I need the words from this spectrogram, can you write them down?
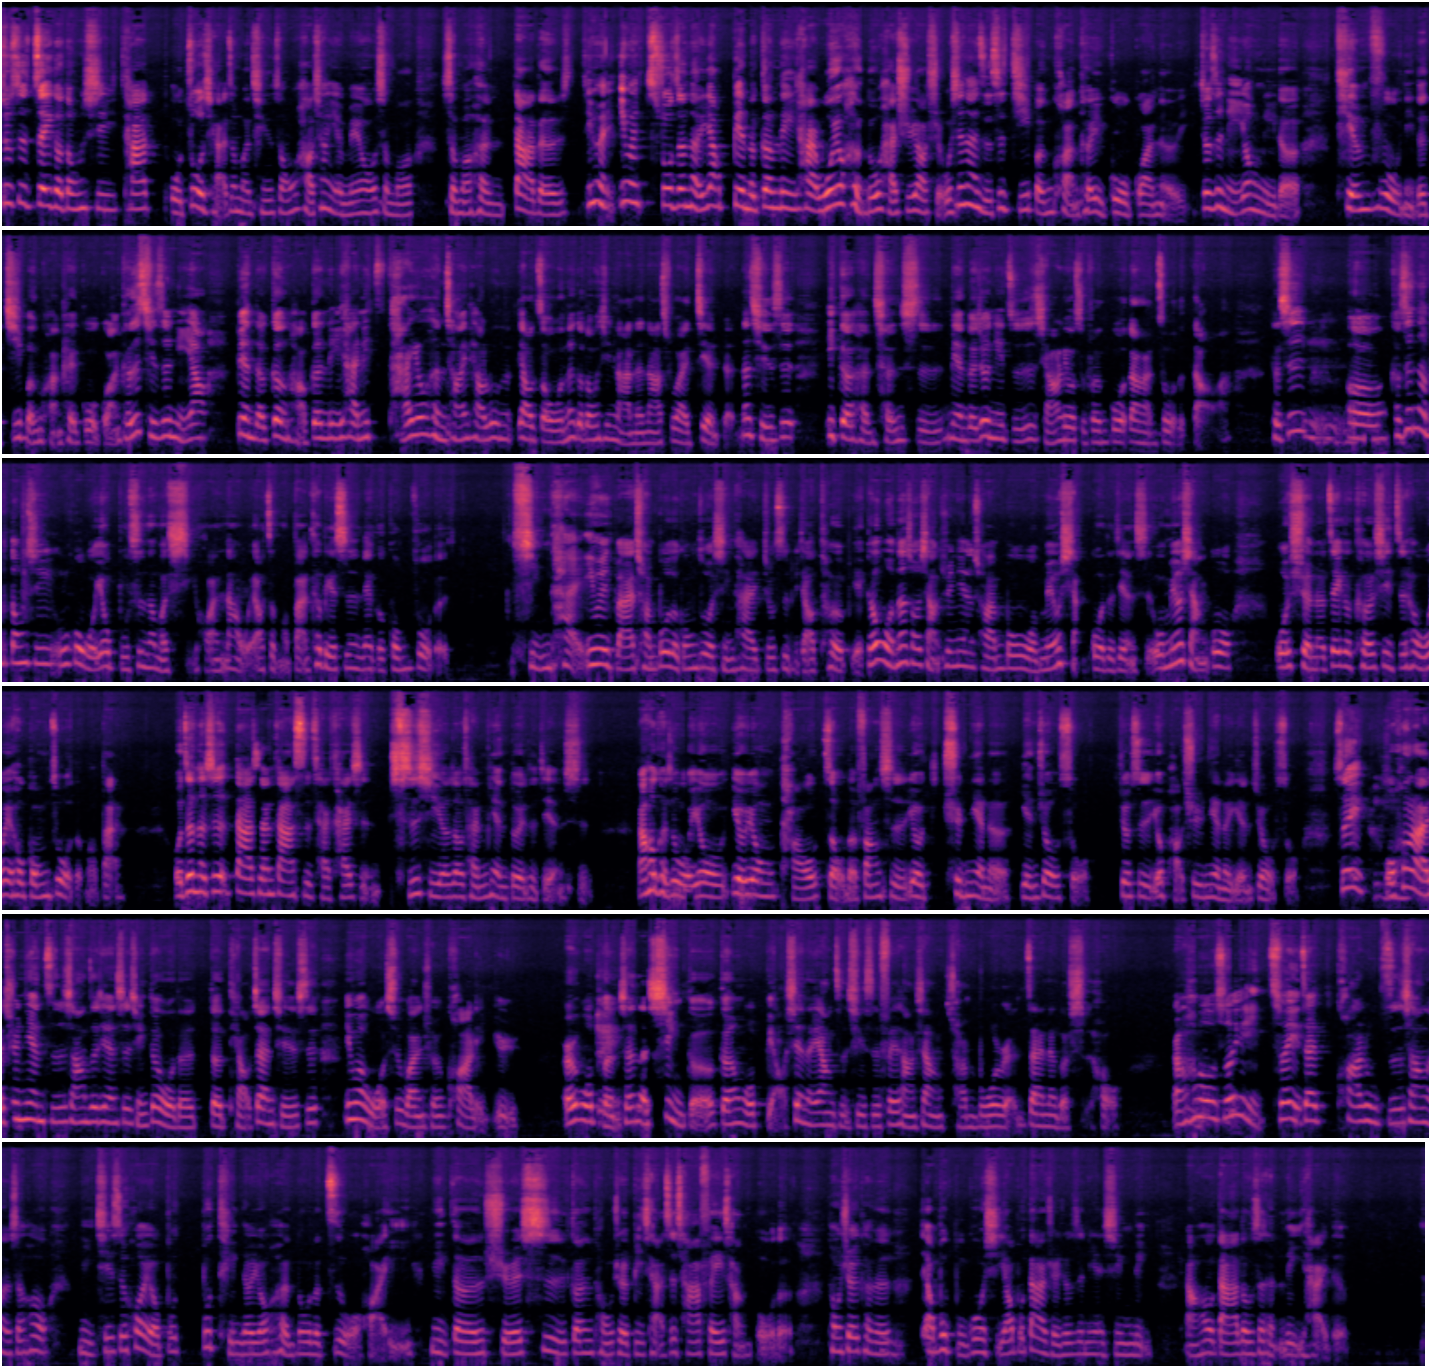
就是这个东西，它我做起来这么轻松，我好像也没有什么什么很大的，因为因为说真的，要变得更厉害，我有很多还需要学。我现在只是基本款可以过关而已，就是你用你的天赋，你的基本款可以过关。可是其实你要变得更好、更厉害，你还有很长一条路要走。我那个东西哪能拿出来见人？那其实是一个很诚实面对，就你只是想要六十分过，当然做得到啊。可是，呃，可是那个东西，如果我又不是那么喜欢，那我要怎么办？特别是那个工作的形态，因为本来传播的工作形态就是比较特别。可我那时候想去念传播，我没有想过这件事，我没有想过我选了这个科系之后，我以后工作怎么办？我真的是大三、大四才开始实习的时候才面对这件事。然后，可是我又又用逃走的方式又去念了研究所。就是又跑去念了研究所。所以我后来去念智商这件事情，对我的的挑战，其实是因为我是完全跨领域，而我本身的性格跟我表现的样子，其实非常像传播人，在那个时候。然后，所以，所以在跨入智商的时候，你其实会有不不停的有很多的自我怀疑。你的学士跟同学比起来是差非常多的，同学可能要不补过习，要不大学就是念心理，然后大家都是很厉害的。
